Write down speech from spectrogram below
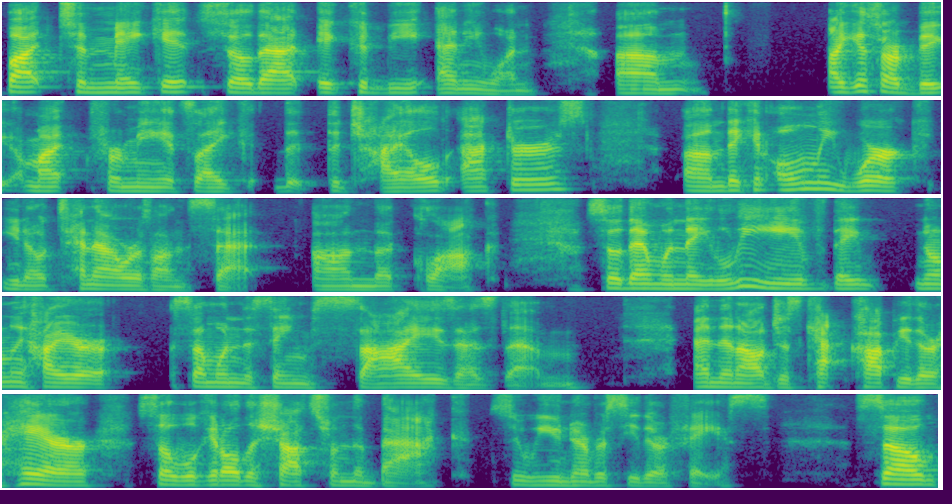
but to make it so that it could be anyone. Um, I guess our big my for me, it's like the, the child actors. Um, they can only work, you know, 10 hours on set on the clock. So then when they leave, they normally hire someone the same size as them. And then I'll just ca- copy their hair. So we'll get all the shots from the back. So you never see their face. So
